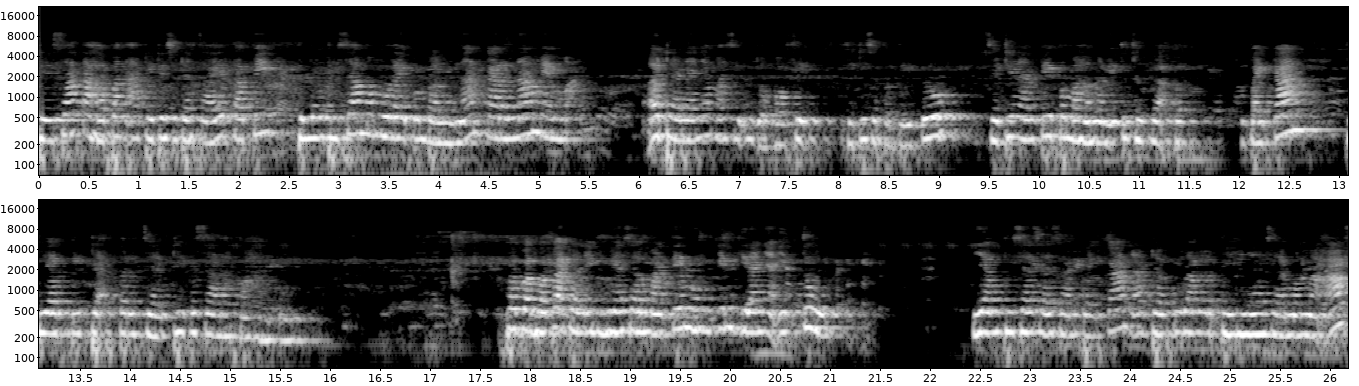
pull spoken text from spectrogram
Desa tahapan ADD sudah cair tapi belum bisa memulai pembangunan karena memang uh, dananya masih untuk COVID. Jadi seperti itu. Jadi nanti pemahaman itu juga sampaikan biar tidak terjadi kesalahpahaman. Bapak-bapak dan ibu yang saya hormati mungkin kiranya itu yang bisa saya sampaikan ada kurang lebihnya saya mohon maaf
